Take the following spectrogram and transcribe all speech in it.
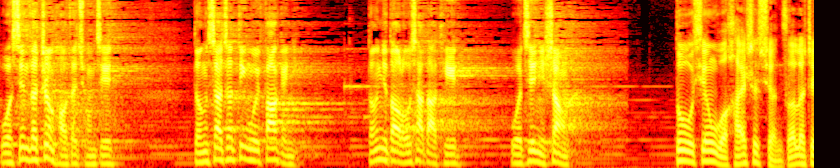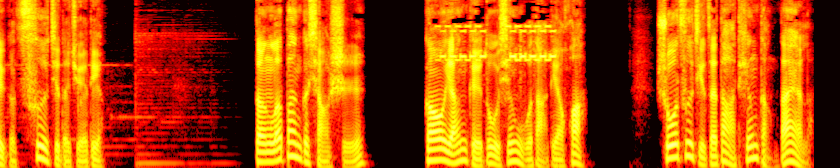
我现在正好在琼街，等下将定位发给你，等你到楼下大厅，我接你上来。杜兴武还是选择了这个刺激的决定。等了半个小时，高阳给杜兴武打电话，说自己在大厅等待了。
